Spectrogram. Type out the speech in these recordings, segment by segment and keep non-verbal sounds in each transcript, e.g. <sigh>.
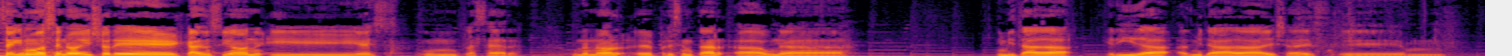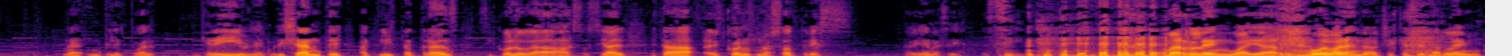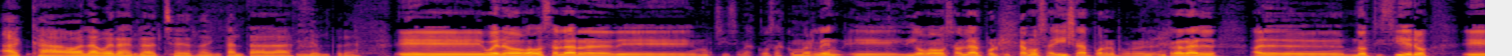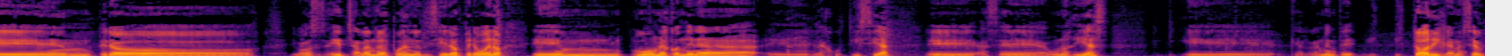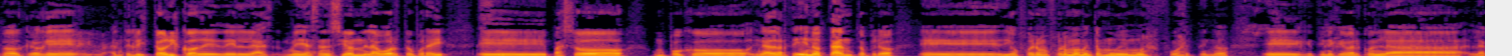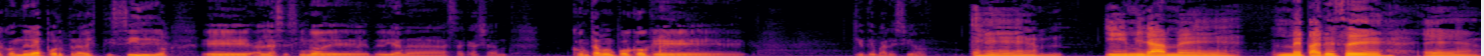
Seguimos en Hoy Lloré Canción y es un placer, un honor eh, presentar a una invitada querida, admirada. Ella es eh, una intelectual increíble, brillante, activista trans, psicóloga social. Está eh, con nosotros. ¿Está bien así? Sí. <laughs> Marlene Guayar. Muy buenas noches. ¿Qué haces, Marlene? Acá, hola, buenas noches. Encantada siempre. Eh, bueno, vamos a hablar de muchísimas cosas con Marlene. Eh, digo, vamos a hablar porque estamos ahí ya por, por entrar al, al noticiero, eh, pero y vamos a seguir charlando después del noticiero. Pero bueno, eh, hubo una condena eh, de la justicia eh, hace algunos días eh, que realmente histórica, ¿no es cierto? Creo que ante lo histórico de, de la media sanción del aborto por ahí eh, pasó un poco inadvertida y no tanto, pero eh, digo fueron fueron momentos muy muy <laughs> fuertes, ¿no? Eh, que tiene que ver con la, la condena por travesticidio al asesino de, de Diana Zacayán. Contame un poco qué qué te pareció. Eh, y mira, me, me parece eh,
